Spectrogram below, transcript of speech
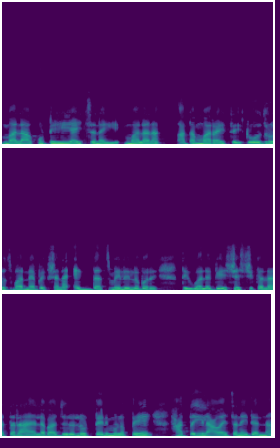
मला कुठेही यायचं नाही आहे मला ना आता मरायचं आहे रोज रोज मरण्यापेक्षा ना एकदाच मेलेलं बरं आहे तेव्हा लगेच शशिकला आता रायाला बाजूला लोटते आणि मुलं ते हातही लावायचा नाही त्यांना.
